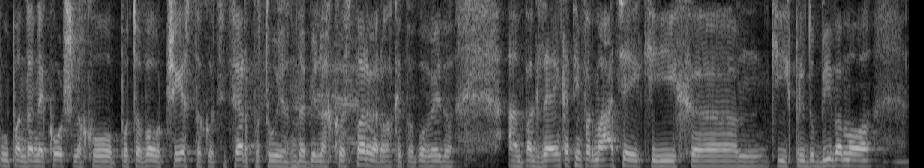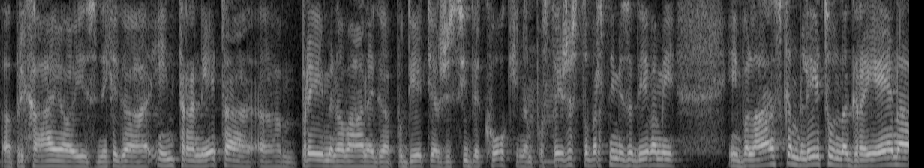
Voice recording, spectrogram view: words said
Upam, da nekoč lahko potoval često, kot sicer potujem, da bi lahko z prve roke to povedal. Ampak zaenkrat informacije, ki jih, ki jih pridobivamo, prihajajo iz nekega intraneta, preimenovanega podjetja Žesideco, ki nam postreže s to vrstnimi zadevami. In v lanskem letu nagrajena,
